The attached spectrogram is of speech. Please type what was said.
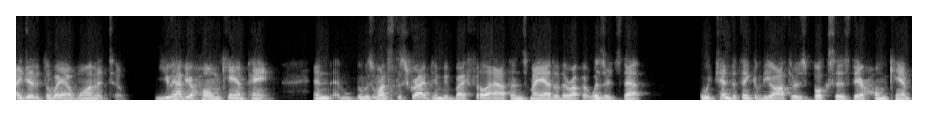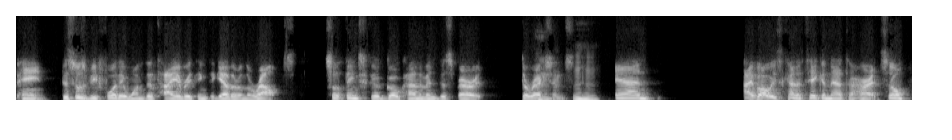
I did it the way I wanted to. You have your home campaign. And it was once described to me by Phil Athans, my editor up at Wizards, that we tend to think of the author's books as their home campaign. This was before they wanted to tie everything together in the realms. So things could go kind of in disparate directions. hmm And I've always kind of taken that to heart. So,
